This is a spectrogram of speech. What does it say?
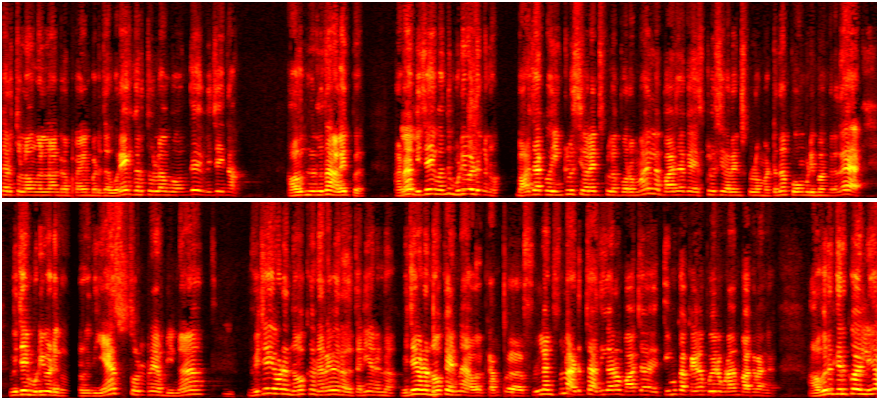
கருத்துள்ளவங்க எல்லாம்ன்ற பயன்படுத்த ஒரே கருத்துள்ளவங்க வந்து விஜய் தான். அவங்களுக்கு தான் அழைப்பு. ஆனா விஜய் வந்து முடிவெடுக்கணும். பாஜக இன்க்ளூசிவ் அலைன்ஸ்குள்ள போறோமா? இல்ல பாஜக எக்ஸ்க்ளூசிவ் அலைன்ஸ்குள்ள மட்டும் தான் போக முடியுமாங்கிறத விஜய் முடிவெடுக்கணும். இது ஏன் சொல்றேன் அப்படின்னா விஜயோட நோக்கம் நிறைவேறாது. தனியா என்ன விஜயோட நோக்கம் என்ன? அவர் ஃபுல் அண்ட் ஃபுல் அடுத்த அதிகாரம் பாஜக திமுக கையில போயிடக்கூடாதுன்னு பாக்குறாங்க. அவருக்கு இருக்கோ இல்லையோ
